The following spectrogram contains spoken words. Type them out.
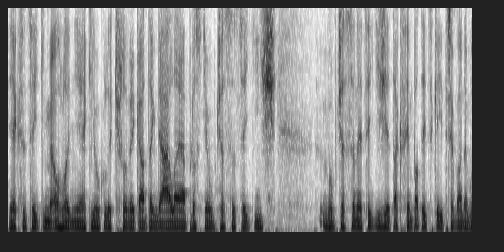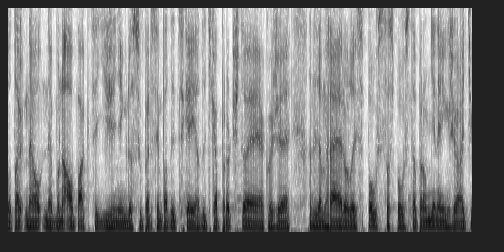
jak se cítíme ohledně jakýhokoliv člověka a tak dále a prostě občas se cítíš občas se necítí, že je tak sympatický třeba, nebo, tak, ne, nebo naopak cítí, že někdo super sympatický. A teďka proč to je, jakože a ty tam hraje roli spousta, spousta proměných, že ať,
